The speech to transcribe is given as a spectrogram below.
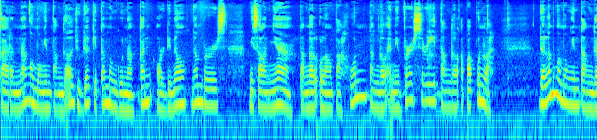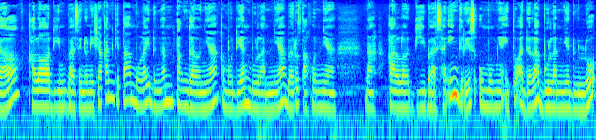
karena ngomongin tanggal juga kita menggunakan ordinal numbers. Misalnya tanggal ulang tahun, tanggal anniversary, tanggal apa pun lah. Dalam ngomongin tanggal, kalau di bahasa Indonesia kan kita mulai dengan tanggalnya, kemudian bulannya, baru tahunnya. Nah, kalau di bahasa Inggris umumnya itu adalah bulannya dulu,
